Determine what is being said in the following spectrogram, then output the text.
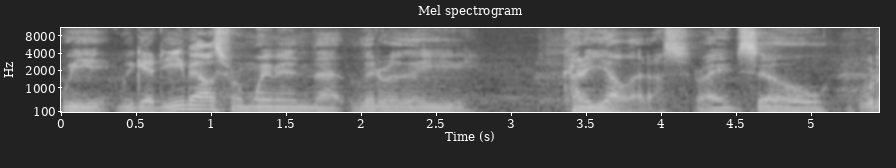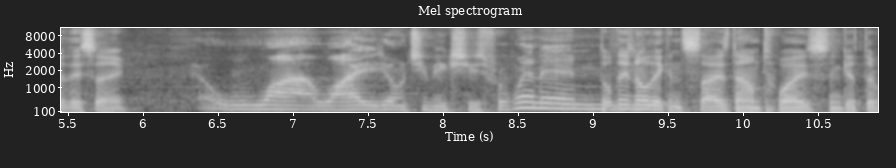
We we get emails from women that literally kind of yell at us. Right? So What do they say? Why why don't you make shoes for women? Don't they know they can size down twice and get the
